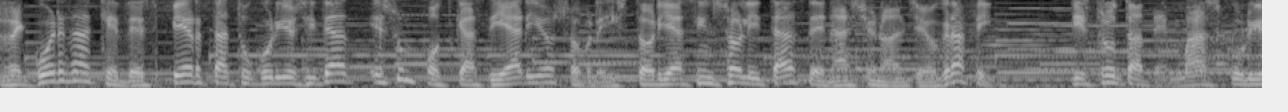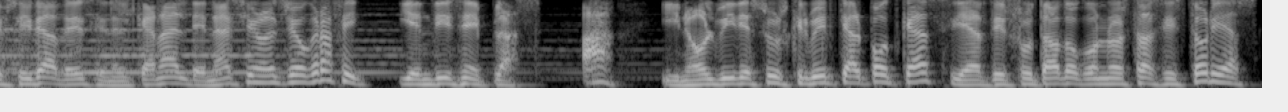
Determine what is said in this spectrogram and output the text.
Recuerda que Despierta tu Curiosidad es un podcast diario sobre historias insólitas de National Geographic. Disfruta de más curiosidades en el canal de National Geographic y en Disney Plus. Ah, y no olvides suscribirte al podcast si has disfrutado con nuestras historias.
